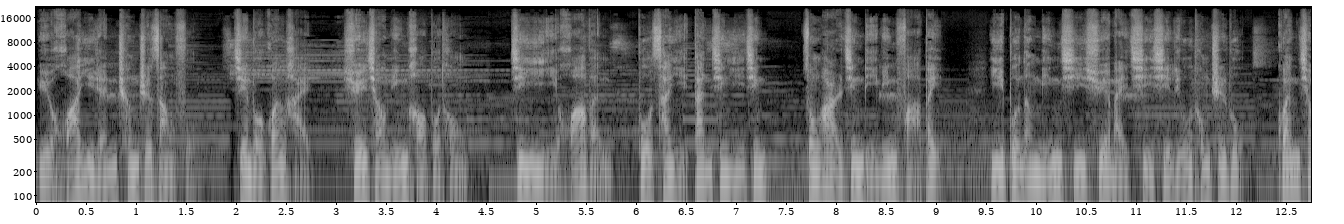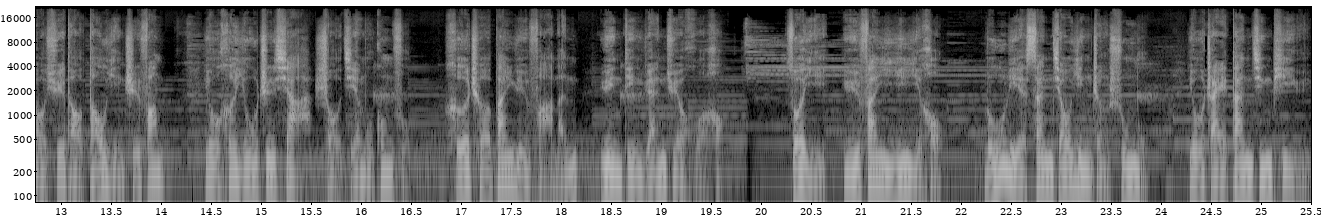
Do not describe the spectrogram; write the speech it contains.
与华夷人称之藏府、金络关海学桥名号不同，既译以华文，不参以丹经一经，纵二经理明法备，亦不能明晰血脉气息流通之路，关窍穴道导引之方，又和游之下手节目功夫，合车搬运法门，运定圆觉火候？所以于翻译音以后，卢列三教印证书目，又摘丹经批语，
